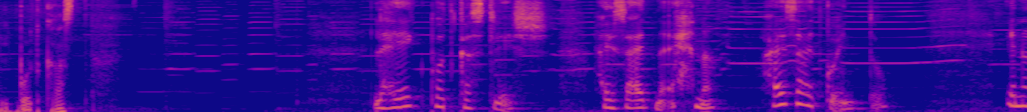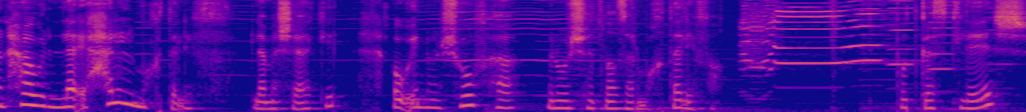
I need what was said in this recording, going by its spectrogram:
البودكاست. لهيك بودكاست ليش؟ حيساعدنا إحنا حيساعدكم أنتو إنه نحاول نلاقي حل مختلف لمشاكل أو إنه نشوفها من وجهة نظر مختلفة. بودكاست ليش؟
